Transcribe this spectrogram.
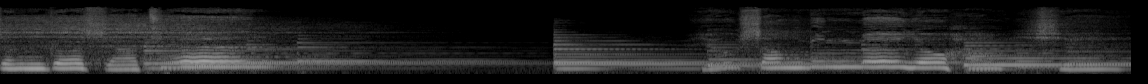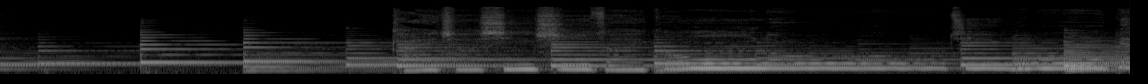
整个夏天，忧伤并没有好一些。开车行驶在公路无际无边，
